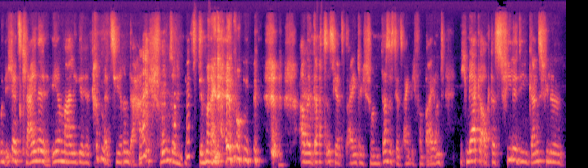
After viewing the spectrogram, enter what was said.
Und ich als kleine ehemalige Krippenerzieherin, da hatte ich schon so ein bisschen meine Hemmung. Aber das ist jetzt eigentlich schon, das ist jetzt eigentlich vorbei. Und ich merke auch, dass viele, die ganz viele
